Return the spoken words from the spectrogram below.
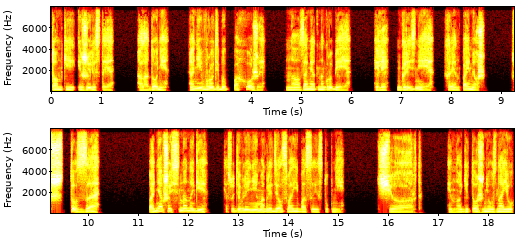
тонкие и жилистые, а ладони они вроде бы похожи, но заметно грубее. Или грязнее, хрен поймешь. Что за... Поднявшись на ноги, я с удивлением оглядел свои босые ступни. Чёрт. И ноги тоже не узнаю.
